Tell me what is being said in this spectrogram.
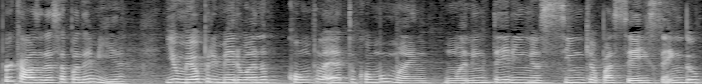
por causa dessa pandemia. E o meu primeiro ano completo como mãe, um ano inteirinho assim que eu passei sendo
